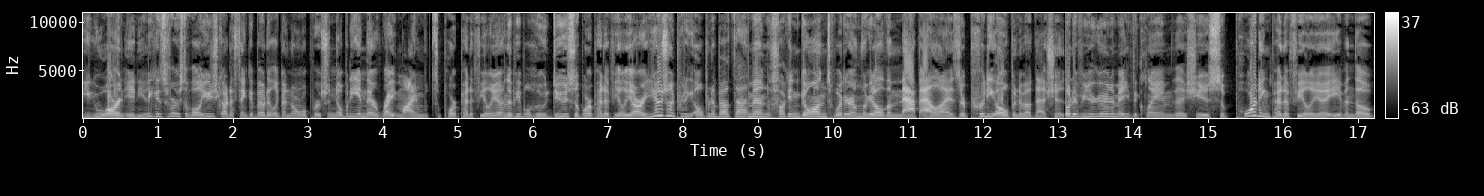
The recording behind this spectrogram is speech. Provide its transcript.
you are an idiot. Because first of all, you just gotta think about it like a normal person. Nobody in their right mind would support pedophilia. And the people who do support pedophilia are usually pretty open about that. Man, fucking go on Twitter and look at all the map allies. They're pretty open about that shit. But if you're gonna make the claim that she is supporting pedophilia, even though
